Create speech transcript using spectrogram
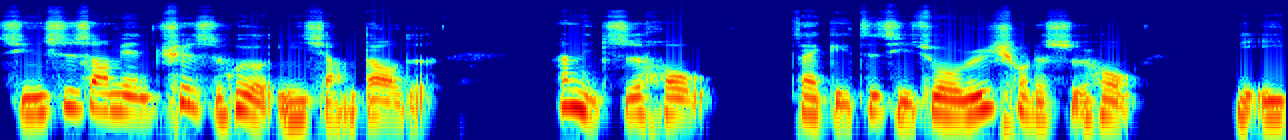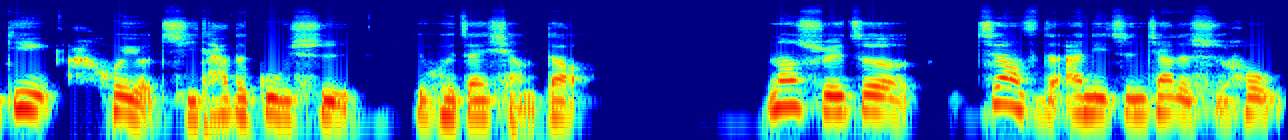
形式上面确实会有影响到的，那你之后在给自己做 ritual 的时候，你一定会有其他的故事，也会再想到。那随着这样子的案例增加的时候，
